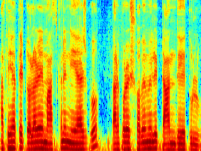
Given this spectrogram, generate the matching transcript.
হাতে হাতে ট্রলারের মাঝখানে নিয়ে আসব তারপরে সবে মিলে টান দিয়ে তুলব।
